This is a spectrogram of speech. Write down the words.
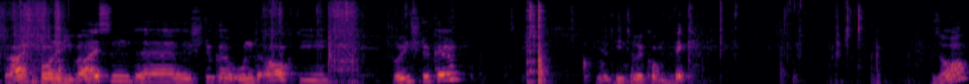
Streifen vorne die weißen äh, Stücke und auch die grünen Stücke. Hier das hintere kommt weg. So,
